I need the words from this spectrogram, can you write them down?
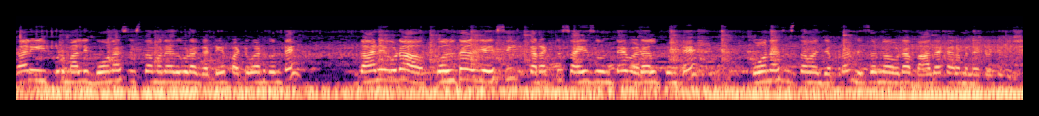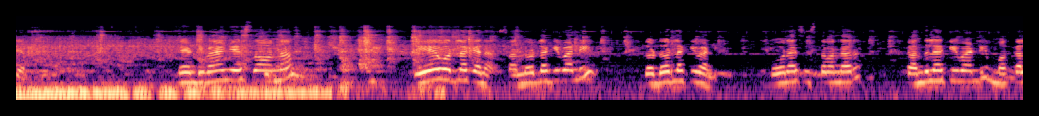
కానీ ఇప్పుడు మళ్ళీ బోనస్ ఇస్తామనేది కూడా గట్టిగా పట్టుబడుతుంటే దాన్ని కూడా కొలతలు చేసి కరెక్ట్ సైజు ఉంటే వెడల్పు ఉంటే బోనస్ ఇస్తామని చెప్పడం నిజంగా కూడా బాధాకరమైనటువంటి విషయం. మేము డిమాండ్ చేస్తూ ఉన్నాం ఏ ఓట్లకైనా సన్నోట్లకి ఇవ్వండి దొడ్డోడ్లకి ఇవ్వండి. బోనస్ ఇస్తామన్నారు కందులకి ఇవ్వండి మొక్కల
